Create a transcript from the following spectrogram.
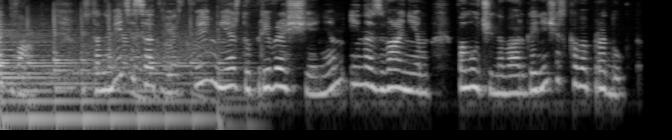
В2. Установите соответствие между превращением и названием полученного органического продукта.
